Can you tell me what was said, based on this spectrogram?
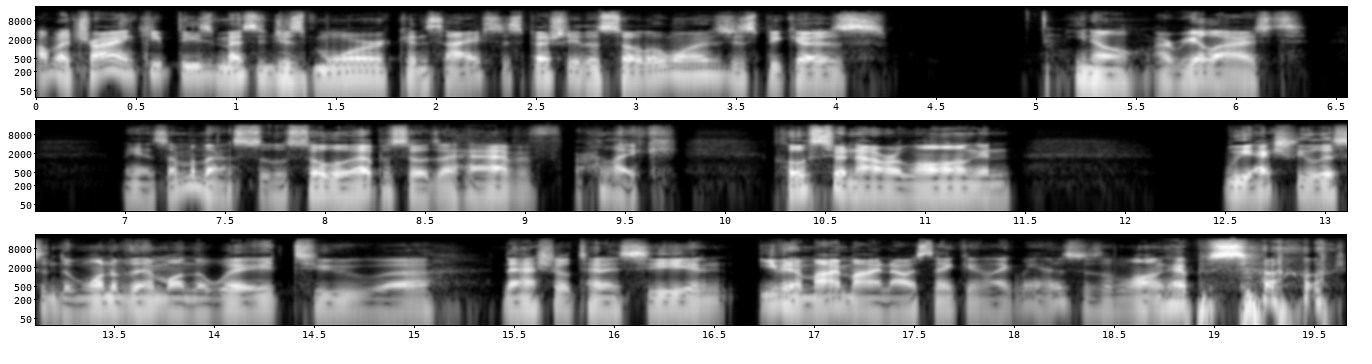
I'm going to try and keep these messages more concise, especially the solo ones, just because, you know, I realized, man, some of the solo episodes I have are like close to an hour long. And we actually listened to one of them on the way to uh, Nashville, Tennessee. And even in my mind, I was thinking, like, man, this is a long episode.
